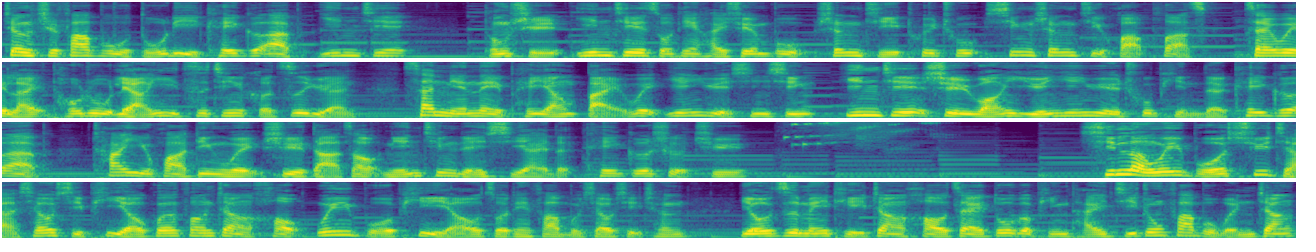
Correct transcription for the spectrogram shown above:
正式发布独立 K 歌 App 音阶。同时，音阶昨天还宣布升级推出新生计划 Plus，在未来投入两亿资金和资源，三年内培养百位音乐新星。音阶是网易云音乐出品的 K 歌 App，差异化定位是打造年轻人喜爱的 K 歌社区。新浪微博虚假消息辟谣官方账号微博辟谣昨天发布消息称，有自媒体账号在多个平台集中发布文章，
